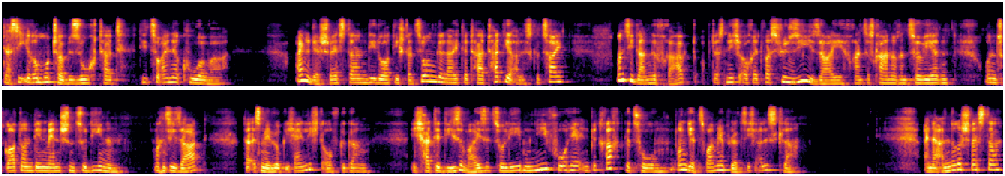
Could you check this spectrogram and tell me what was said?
dass sie ihre Mutter besucht hat, die zu einer Kur war. Eine der Schwestern, die dort die Station geleitet hat, hat ihr alles gezeigt und sie dann gefragt, ob das nicht auch etwas für sie sei, Franziskanerin zu werden und Gott und den Menschen zu dienen. Und sie sagt, da ist mir wirklich ein Licht aufgegangen. Ich hatte diese Weise zu leben nie vorher in Betracht gezogen und jetzt war mir plötzlich alles klar. Eine andere Schwester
